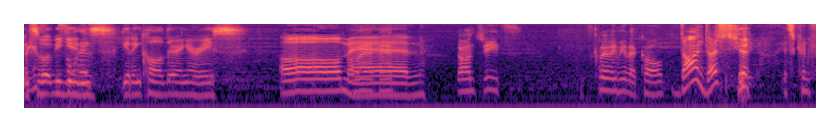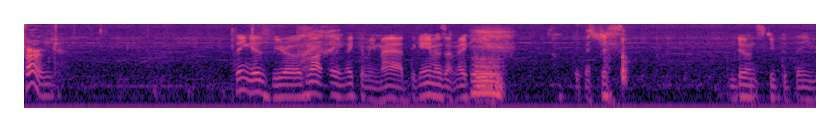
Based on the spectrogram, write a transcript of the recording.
And so it it's so begins getting called during a race. Oh, oh man. man, Don cheats. It's clearly me that called. Don does cheat. it's confirmed. Thing is, Zero, it's not really making me mad. The game isn't making me. It's just I'm doing stupid things.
